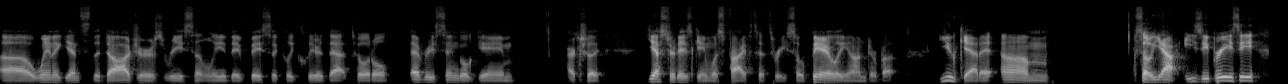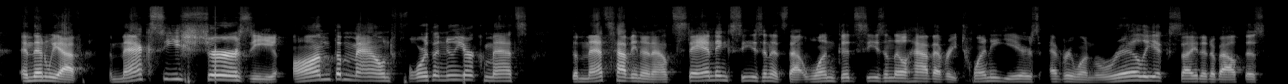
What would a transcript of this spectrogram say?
uh, win against the Dodgers recently. They've basically cleared that total every single game. Actually, yesterday's game was five to three, so barely under, but you get it. Um, so yeah, easy breezy. And then we have Maxi Scherzer on the mound for the New York Mets. The Mets having an outstanding season. It's that one good season they'll have every 20 years. Everyone really excited about this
